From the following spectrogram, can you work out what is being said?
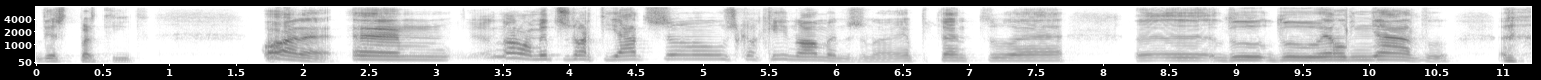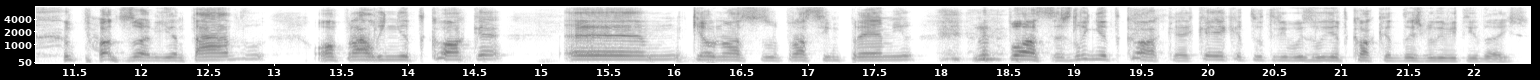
deste partido. Ora, um, normalmente os norteados são os cocainómanos, não é? Portanto, uh, uh, do, do alinhado para o desorientado ou para a linha de coca, um, que é o nosso próximo prémio. Não possas, linha de coca. Quem é que tu atribuis a linha de coca de 2022?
